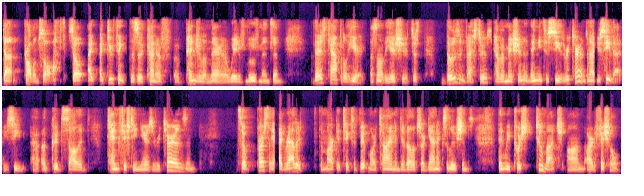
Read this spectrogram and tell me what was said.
done, problem solved. So I, I do think there's a kind of a pendulum there, a weight of movement, and there's capital here. That's not the issue. It's just those investors have a mission and they need to see the returns. Now you see that. You see a, a good solid 10, 15 years of returns. And so personally, I'd rather the market takes a bit more time and develops organic solutions, than we push too much on artificial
